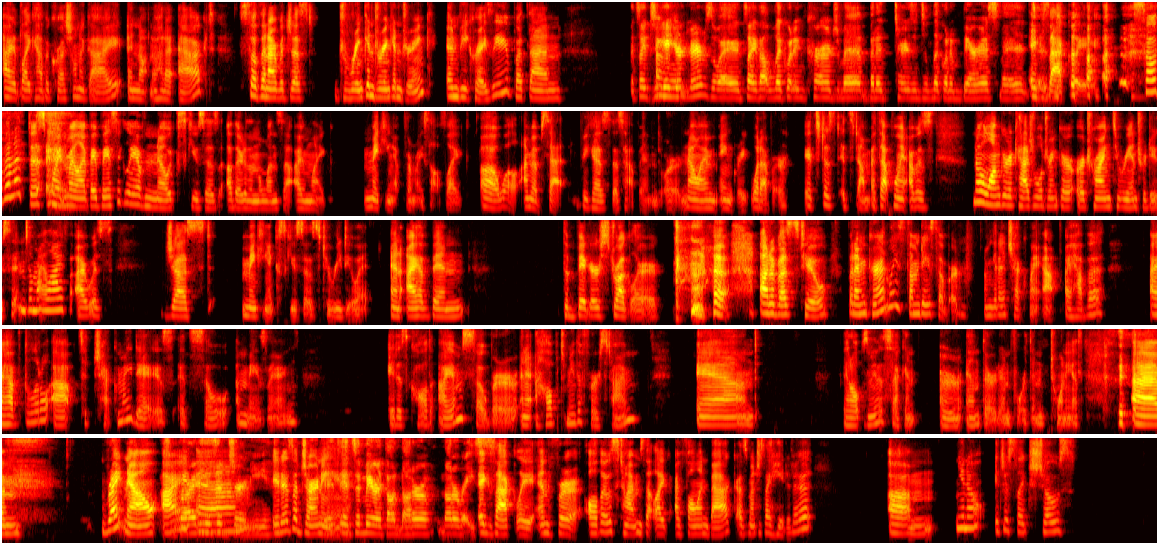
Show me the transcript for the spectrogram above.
I'd like have a crush on a guy and not know how to act. So then I would just drink and drink and drink and be crazy. But then It's like to I get your nerves away. It's like that liquid encouragement, but it turns into liquid embarrassment. Exactly. So then at this point in my life, I basically have no excuses other than the ones that I'm like making up for myself. Like, oh, well, I'm upset because this happened, or now I'm angry, whatever. It's just, it's dumb. At that point, I was no longer a casual drinker or trying to reintroduce it into my life. I was just making excuses to redo it. And I have been the bigger struggler out of us two but I'm currently some days sober. I'm gonna check my app. I have a I have the little app to check my days. It's so amazing. It is called I Am Sober, and it helped me the first time. And it helps me the second or and third and fourth and twentieth. Um right now I Sobriety is a journey. It is a journey. It's, it's a marathon, not a not a race. Exactly. And for all those times that like I've fallen back as much as I hated it, um, you know, it just like shows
